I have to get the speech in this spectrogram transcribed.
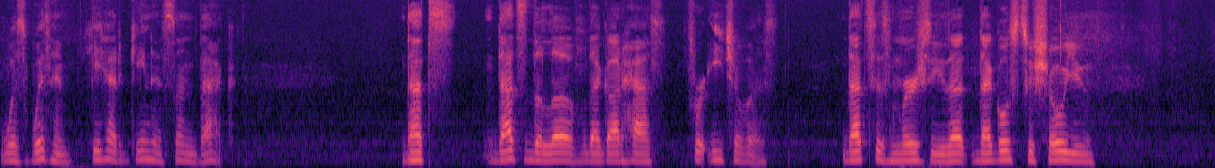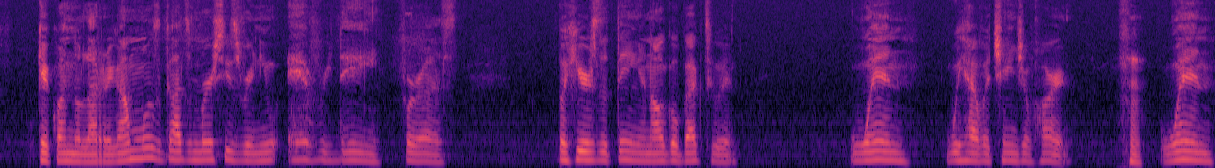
was with him. He had gained his son back. That's that's the love that God has for each of us. That's his mercy. That that goes to show you que cuando la regamos, God's mercies renew every day for us. But here's the thing, and I'll go back to it. When we have a change of heart, hmm. when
